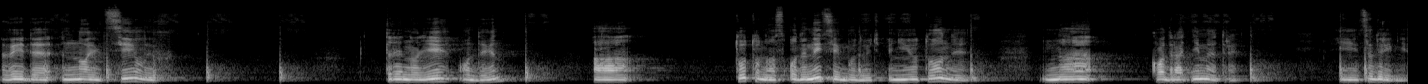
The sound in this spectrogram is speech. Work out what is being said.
вийде 0,301. А тут у нас одиниці будуть ньютони на квадратні метри. І це дорівнює.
